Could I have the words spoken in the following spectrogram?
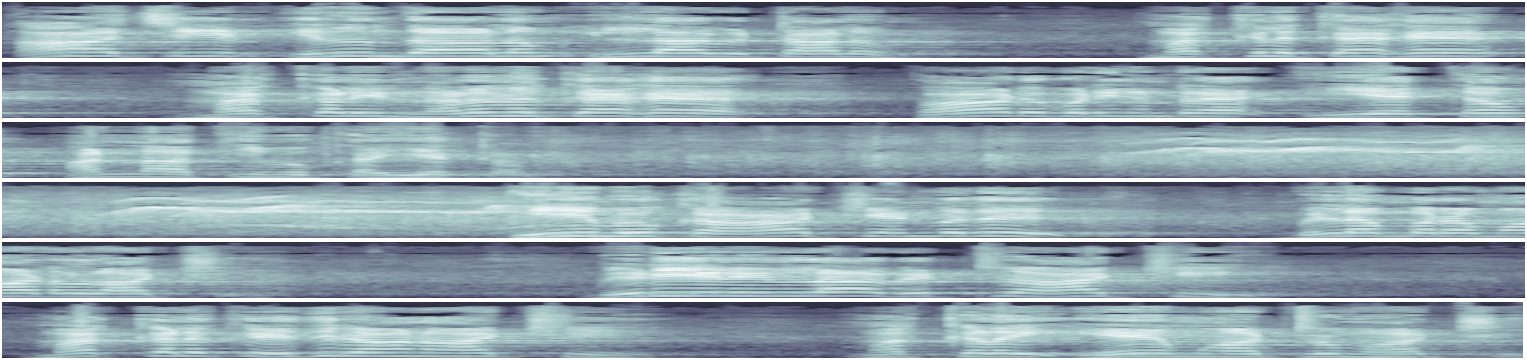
ஆட்சியில் இருந்தாலும் இல்லாவிட்டாலும் மக்களுக்காக மக்களின் நலனுக்காக பாடுபடுகின்ற இயக்கம் அண்ணா திமுக இயக்கம். திமுக ஆட்சி என்பது விளம்பர மாடல் ஆட்சி விடியலில்லா வெற்று ஆட்சி மக்களுக்கு எதிரான ஆட்சி மக்களை ஏமாற்றும் ஆட்சி.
